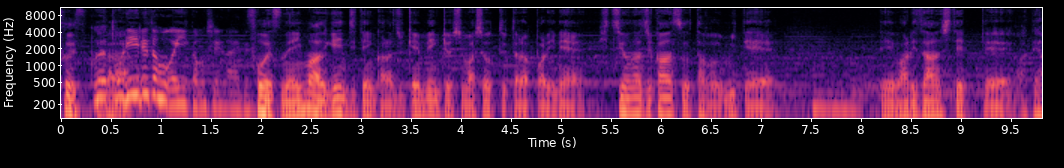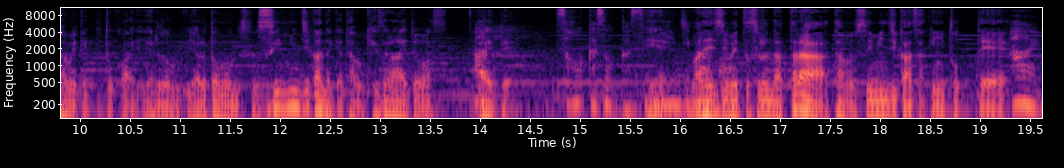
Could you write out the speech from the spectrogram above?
そうです。これは取り入れた方がいいかもしれないです、ね、そうですね。今現時点から受験勉強しましょうって言ったらやっぱりね必要な時間数多分見て、で割り算してって当てはめていくとかやるとやると思うんですけど睡眠時間だけは多分削らないと思います。あえて。そうかそうか睡眠時間、えー、マネジメントするんだったら多分睡眠時間先にとって、はい、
